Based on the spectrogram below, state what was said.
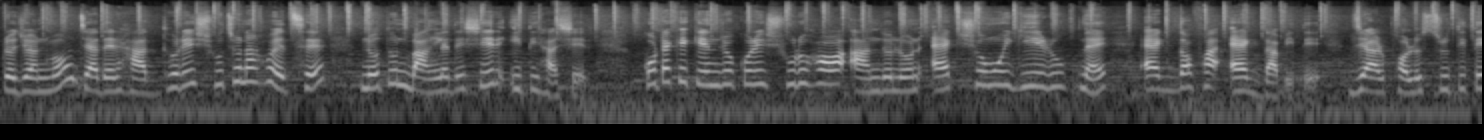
প্রজন্ম যাদের হাত ধরে সূচনা হয়েছে নতুন বাংলাদেশের ইতিহাসের। কোটাকে কেন্দ্র করে শুরু হওয়া আন্দোলন এক সময় গিয়ে রূপ নেয় এক দফা এক দাবিতে, যার ফলশ্রুতিতে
